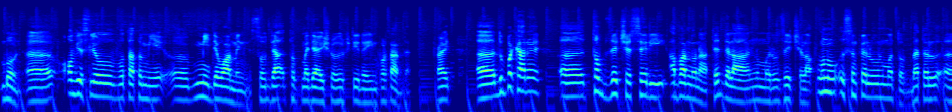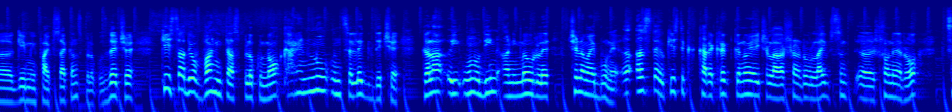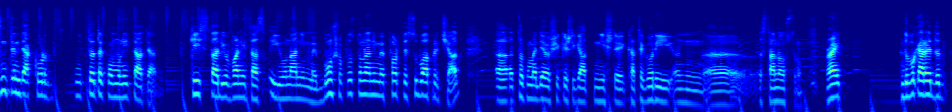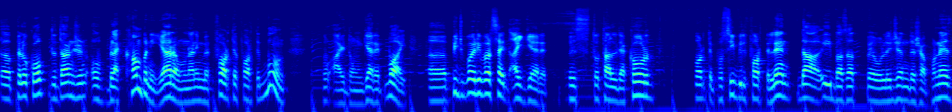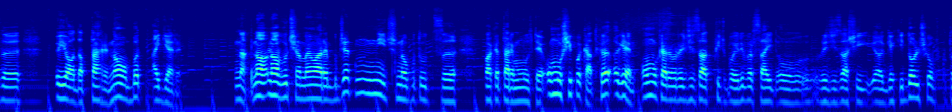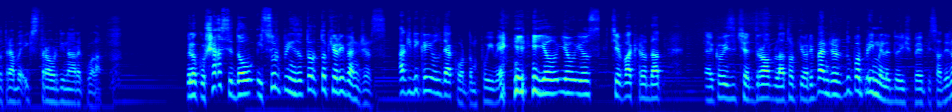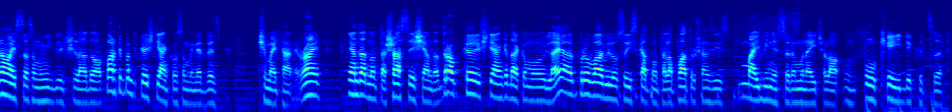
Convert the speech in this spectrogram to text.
Bun, uh, obviously au votat o mie, uh, mii de oameni, so de tocmai de aici o știre importantă, right? Uh, după care uh, top 10 serii abandonate de la numărul 10 la 1 sunt felul următor Battle uh, Gaming 5 Seconds pe locul 10 Case Studio Vanitas pe locul 9 care nu înțeleg de ce că la e unul din animeurile cele mai bune uh, Asta e o chestie care cred că noi aici la Shonen Ro Live sunt, uh, Shonen Ro suntem de acord cu toată comunitatea Case Studio Vanitas e un anime bun și a fost un anime foarte subapreciat uh, tocmai de au și câștigat niște categorii în uh, ăsta nostru, right? După care the, uh, pe locul 8 The Dungeon of Black Company, iar un anime foarte, foarte bun. I don't get it, why? Uh, Peach Boy Riverside, I get it. Îs total de acord, foarte posibil, foarte lent, da, e bazat pe o legendă japoneză, e o adaptare nouă, but I get it. Na, nu, nu a avut cel mai mare buget, nici nu a putut să facă tare multe. Omul și păcat, că, again, omul care a regizat Peach Boy Riverside, o regizat și uh, Geki Dolce, a făcut o treabă extraordinară cu ăla. Pe locul 6, două, e surprinzător Tokyo Revengers. Adică eu sunt de acord în pui mei. eu, eu, eu sunt ceva care au dat, uh, cum îi zice, drop la Tokyo Revengers după primele 12 episoade. N-am mai stat să mă uit și la a doua parte pentru că știam că o să mă enervez și mai tare, right? I-am dat nota 6 și am dat drop că știam că dacă mă uit la ea probabil o să-i scad nota la 4 și am zis mai bine să rămân aici la un ok decât să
